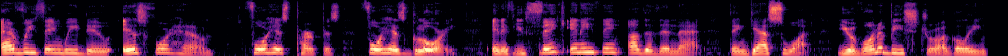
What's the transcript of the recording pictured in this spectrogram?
Everything we do is for Him, for His purpose, for His glory. And if you think anything other than that, then guess what? You're going to be struggling.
